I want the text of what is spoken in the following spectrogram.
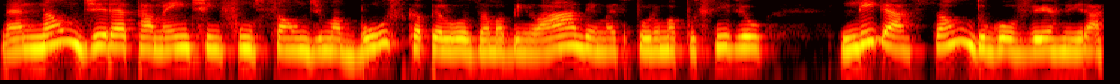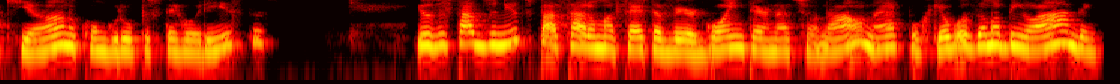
né, não diretamente em função de uma busca pelo Osama Bin Laden, mas por uma possível ligação do governo iraquiano com grupos terroristas. E os Estados Unidos passaram uma certa vergonha internacional, né, porque o Osama Bin Laden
